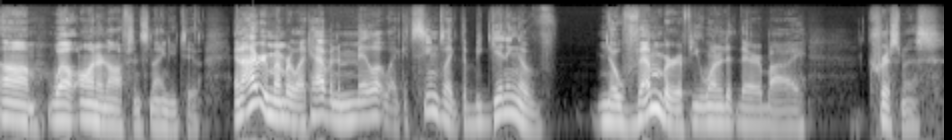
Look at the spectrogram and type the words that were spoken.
Um, well, on and off since 92. And I remember like having to mail it like it seems like the beginning of November if you wanted it there by Christmas.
